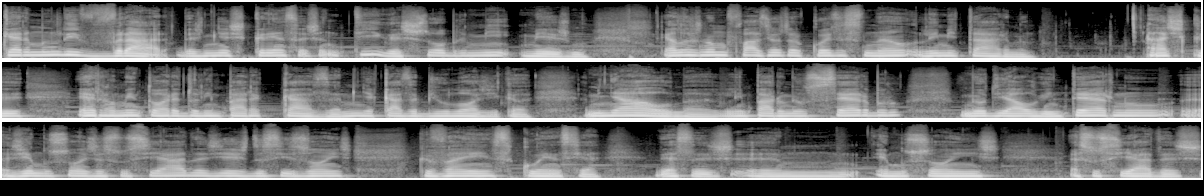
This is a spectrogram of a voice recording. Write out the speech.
quero me livrar das minhas crenças antigas sobre mim mesmo. Elas não me fazem outra coisa senão limitar-me. Acho que é realmente hora de limpar a casa, a minha casa biológica, a minha alma, limpar o meu cérebro, o meu diálogo interno, as emoções associadas e as decisões que vêm em sequência dessas hum, emoções associadas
